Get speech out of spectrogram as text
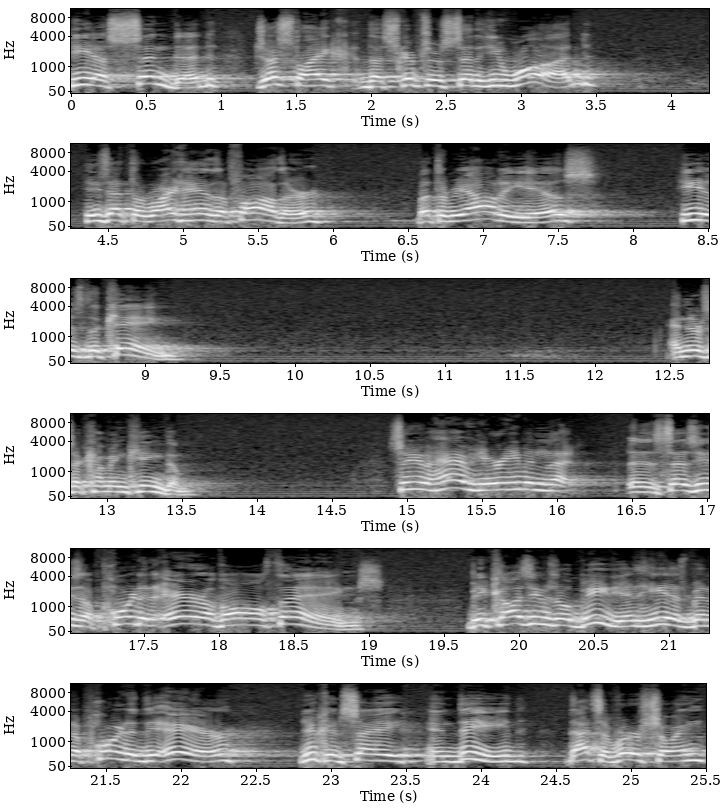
He ascended just like the scriptures said he would. He's at the right hand of the Father. But the reality is, he is the king. And there's a coming kingdom. So you have here even that it says he's appointed heir of all things. Because he was obedient, he has been appointed the heir. You can say, indeed, that's a verse showing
